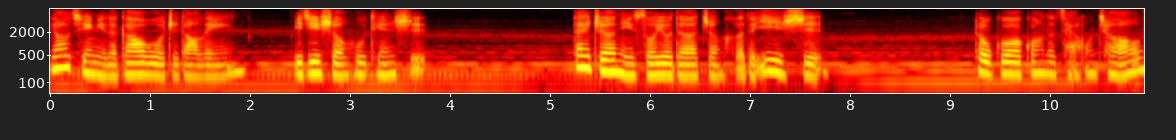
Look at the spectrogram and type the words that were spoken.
邀请你的高我指导灵以及守护天使。带着你所有的整合的意识，透过光的彩虹桥，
